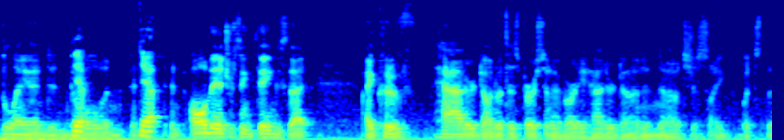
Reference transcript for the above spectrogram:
bland and dull, Yep. and, and, Yep. and all the interesting things that I could have had or done with this person, I've already had or done, and now it's just like, what's the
